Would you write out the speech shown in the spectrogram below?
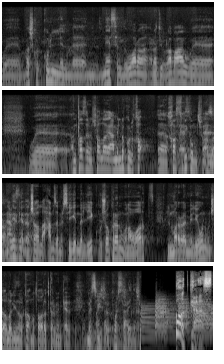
وبشكر كل ال- الناس اللي ورا راديو و... وانتظر إن شاء الله اعمل لكم لقاء آه، خاص بيكم إن شاء الله بإذن كده. الله. إن شاء الله. حمزة ميرسي جدا ليك وشكرا ونورت المرة المليون وإن شاء الله لينا لقاء مطول أكتر من كده. ميرسي شكرا فرصة سعيدة. بودكاست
